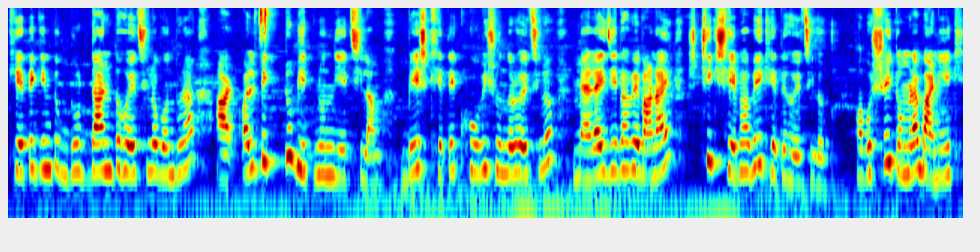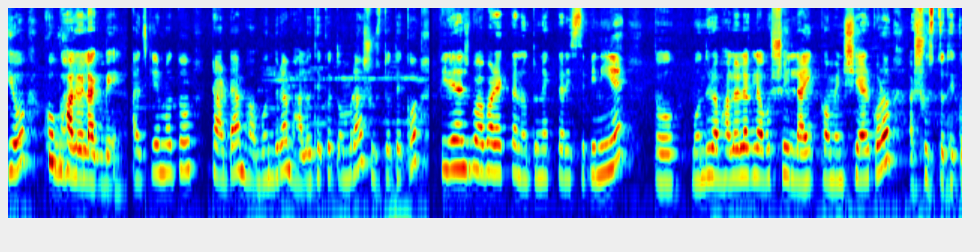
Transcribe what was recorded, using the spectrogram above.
খেতে কিন্তু দুর্দান্ত হয়েছিল বন্ধুরা আর অল্প একটু বিট নুন দিয়েছিলাম। বেশ খেতে খুবই সুন্দর হয়েছিল, মেলায় যেভাবে বানায় ঠিক সেভাবেই খেতে হয়েছিল। অবশ্যই তোমরা বানিয়ে খেও খুব ভালো লাগবে। আজকের মতো টাটা বন্ধুরা ভালো থেকো তোমরা, সুস্থ থেকো। ফিরে আসব আবার একটা নতুন একটা রেসিপি নিয়ে। তো বন্ধুরা ভালো লাগলে অবশ্যই লাইক কমেন্ট শেয়ার করো আর সুস্থ থেকো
